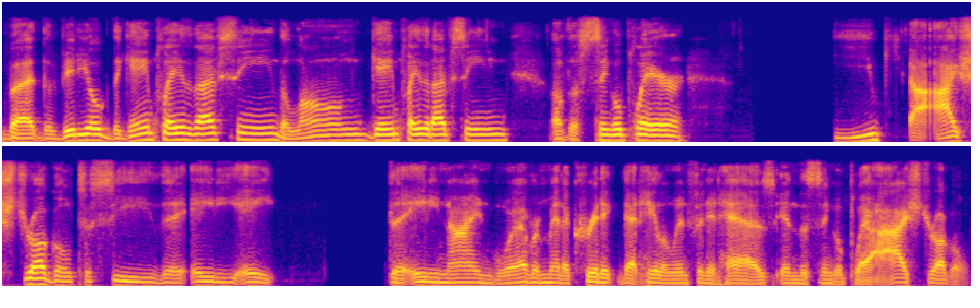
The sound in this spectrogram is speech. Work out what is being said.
but the video, the gameplay that I've seen, the long gameplay that I've seen of the single player, you I struggle to see the 88 the 89 whatever metacritic that Halo Infinite has in the single player. I struggle.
